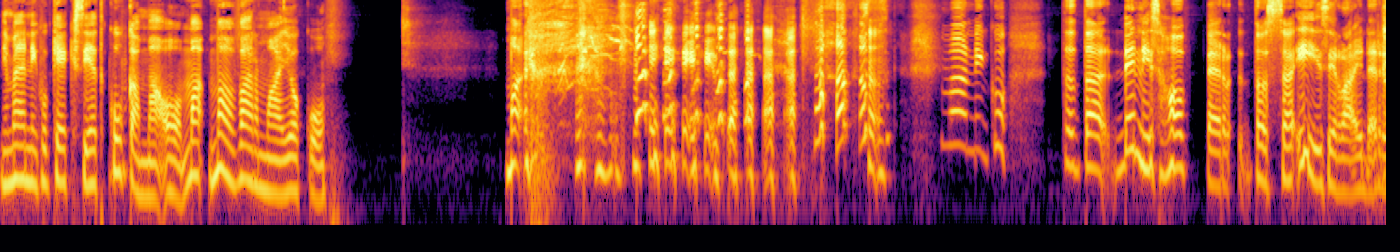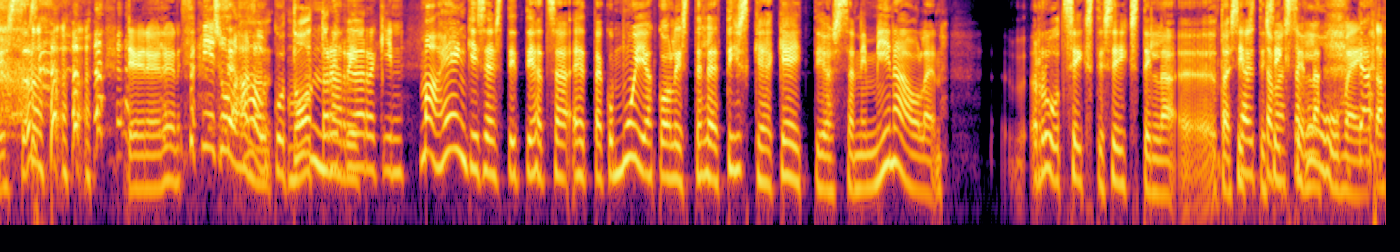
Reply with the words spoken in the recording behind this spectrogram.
niin mä en niinku keksi, että kuka mä oon. Mä, mä oon varmaan joku – Mä, mä, oon niinku tota, Dennis Hopper tuossa Easy Riderissa. niin sullahan on moottoripyöräkin. Mä oon henkisesti, tiedätkö, että kun muija kolistelee tiskejä keittiössä, niin minä olen Route 66 tai 66 käyttämässä huumeita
